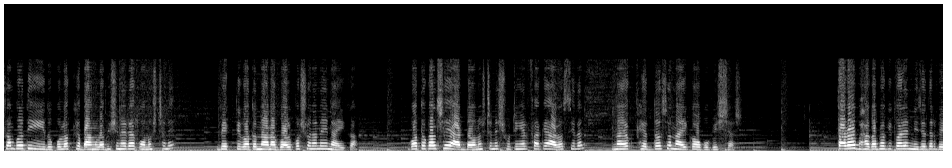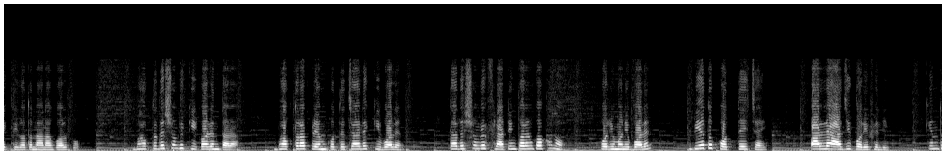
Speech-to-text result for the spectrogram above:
সম্প্রতি ঈদ উপলক্ষে বাংলা ভীষণের এক অনুষ্ঠানে ব্যক্তিগত নানা গল্প শোনান এই নায়িকা। গতকাল সেই আড্ডা অনুষ্ঠানে শুটিংয়ের ফাঁকে আরও ছিলেন নায়ক ফেরদৌস ও নায়িকা অপবিশ্বাস তারাও ভাগাভাগি করেন নিজেদের ব্যক্তিগত নানা গল্প। ভক্তদের সঙ্গে কি করেন তারা? ভক্তরা প্রেম করতে চাইলে কি বলেন? তাদের সঙ্গে ফ্ল্যাটিং করেন কখনো? পরিমণি বলেন, বিয়ে তো করতেই চাই। পারলে আজই করে ফেলি, কিন্তু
